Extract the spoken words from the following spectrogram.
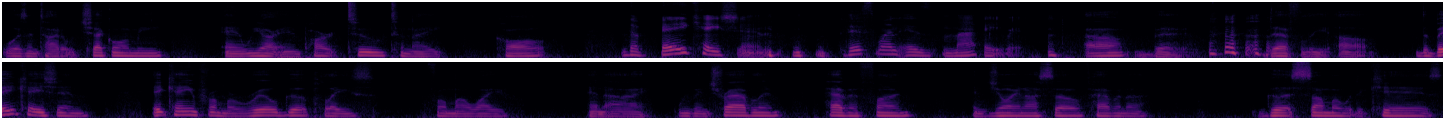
was entitled Check on Me, and we are in part two tonight called The Vacation. this one is my favorite. I bet. Definitely. Uh, the vacation, it came from a real good place from my wife and I. We've been traveling, having fun, enjoying ourselves, having a good summer with the kids,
